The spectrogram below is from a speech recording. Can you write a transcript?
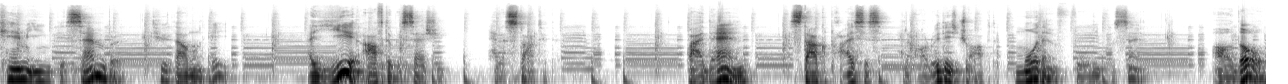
came in December 2008, a year after recession had started. By then, stock prices had already dropped more than 40%. Although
